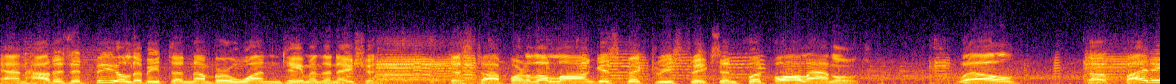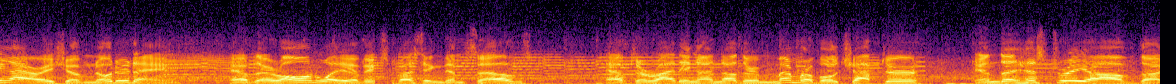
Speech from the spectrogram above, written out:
And how does it feel to beat the number one team in the nation? To stop one of the longest victory streaks in football annals? Well, the Fighting Irish of Notre Dame have their own way of expressing themselves after writing another memorable chapter in the history of the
